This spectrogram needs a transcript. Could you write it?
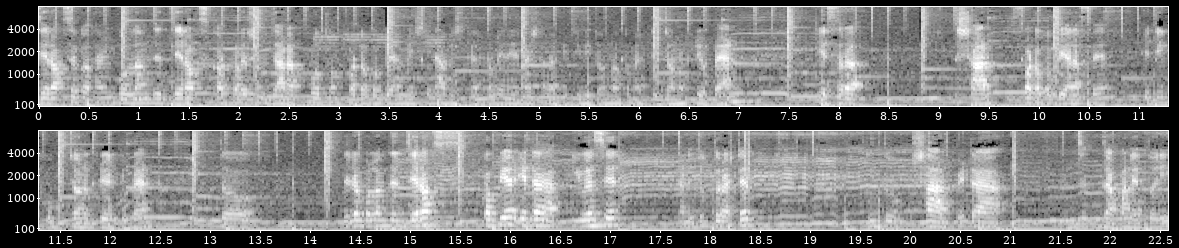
জেরক্সের কথা আমি বললাম যে জেরক্স কর্পোরেশন যারা প্রথম ফটোকপিয়ার মেশিন আবিষ্কার করেন এটা সারা পৃথিবীতে অন্যতম একটি জনপ্রিয় ব্র্যান্ড এছাড়া শার্প ফটোকপিয়ার আছে, এটি খুব জনপ্রিয় একটি ব্র্যান্ড তো যেটা বললাম যে জেরক্স কপিয়ার এটা ইউএস এর মানে যুক্তরাষ্ট্রের। কিন্তু শার্প এটা জাপানের তৈরি।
